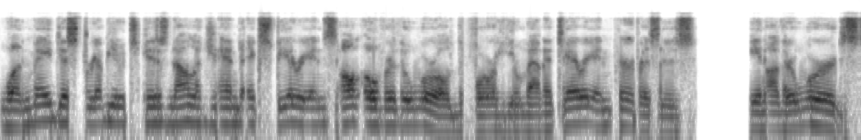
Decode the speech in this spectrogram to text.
one may distribute his knowledge and experience all over the world for humanitarian purposes. In other words,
